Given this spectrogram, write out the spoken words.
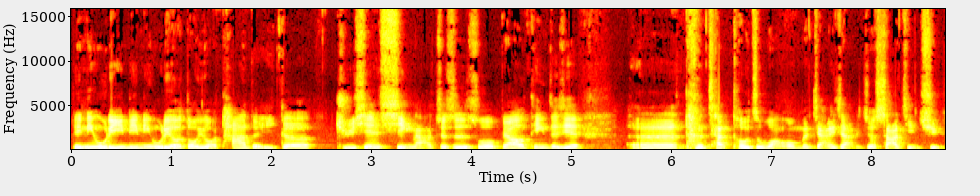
零零五零、零零五六都有它的一个局限性啦，就是说不要听这些。呃，当投资网红们讲一讲，你就杀进去。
